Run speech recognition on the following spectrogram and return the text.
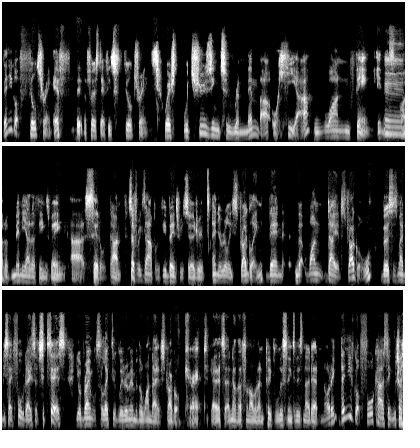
Then you've got filtering. F, the first F is filtering, where we're choosing to remember or hear one thing in mm. spite of many other things being uh, said or done. So, for example, if you've been through surgery and you're really struggling, then that one day of struggle versus maybe say four days of success, your brain will selectively remember the one day of struggle. Correct. Okay, that's another phenomenon. People listening to this, no doubt, nodding. Then you've got forecasting, which I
